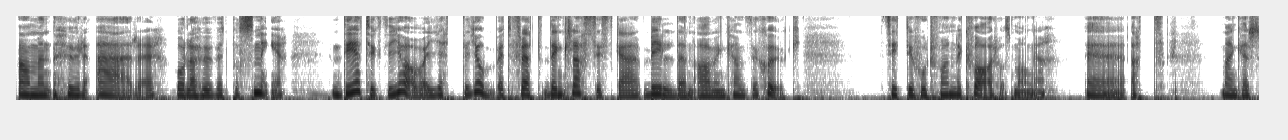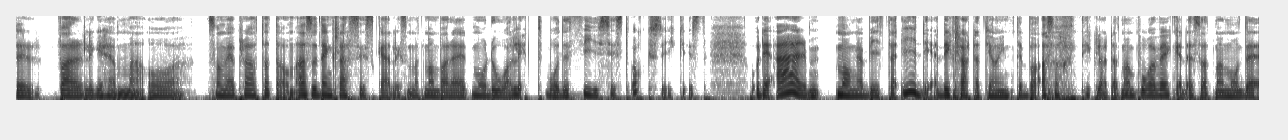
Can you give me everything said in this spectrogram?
ja, men hur är det och la huvudet på sned. Det tyckte jag var jättejobbigt för att den klassiska bilden av en cancersjuk sitter fortfarande kvar hos många. Eh, att man kanske bara ligger hemma och som vi har pratat om, alltså den klassiska liksom att man bara mår dåligt, både fysiskt och psykiskt. Och det är många bitar i det. Det är klart att jag inte bara, alltså, det är klart att man påverkades så att man mådde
